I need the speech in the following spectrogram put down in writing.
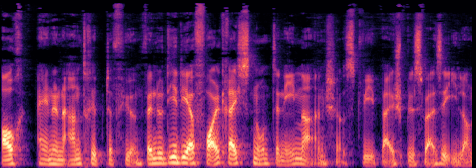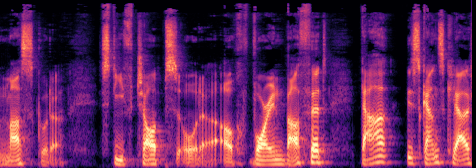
auch einen Antrieb dafür. Und wenn du dir die erfolgreichsten Unternehmer anschaust, wie beispielsweise Elon Musk oder Steve Jobs oder auch Warren Buffett, da ist ganz klar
